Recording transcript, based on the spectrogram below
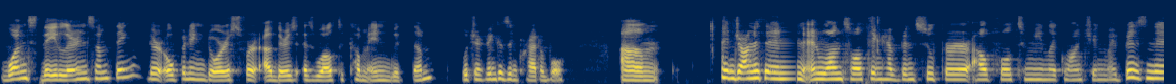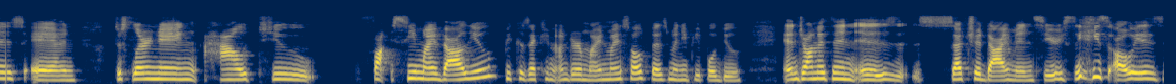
once they learn something, they're opening doors for others as well to come in with them, which I think is incredible. Um, and Jonathan and Wonsulting have been super helpful to me, like launching my business and just learning how to fi- see my value because I can undermine myself as many people do. And Jonathan is such a diamond. Seriously, he's always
